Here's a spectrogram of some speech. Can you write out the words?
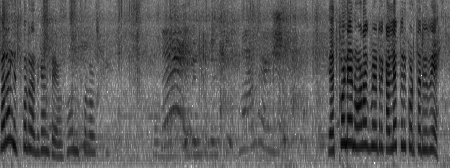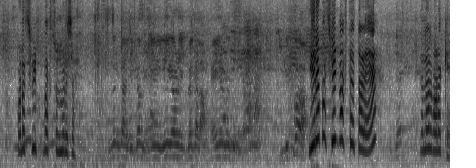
ಬರಲ್ಲ ನಿಂತ್ಕೊಂಡ್ರೆ ಅದು ಗಂಟೆ. ಹ್ಞೂ ಎತ್ಕೊಂಡೆ, ನೋಡಕ್ ಬೇಡ್ರಿ ಕಳ್ಳೆ ಪುರಿ ಕೊಡ್ತಾರೆ ರೀ ಕೊಡೋ ಸ್ವೀಟ್ ಬಾಕ್ಸ್ ತಂದ್ಬಿಡಿ ಸರ್. ಇರಪ್ಪ ಸ್ವೀಟ್ ಬಾಕ್ಸ್ ತರ್ತಾಳೆ? ಎಲ್ಲರೂ ಕೊಡಕ್ಕೆ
